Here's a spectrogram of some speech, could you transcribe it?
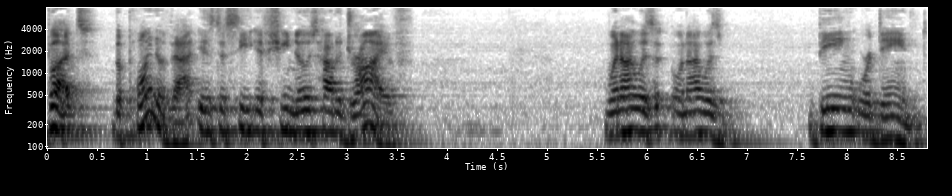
but the point of that is to see if she knows how to drive. When I was when I was being ordained,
